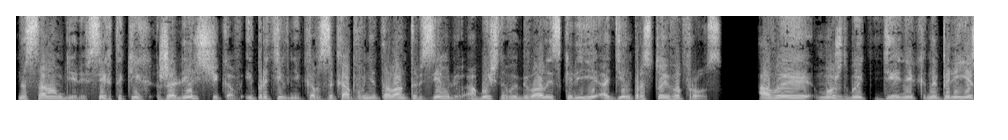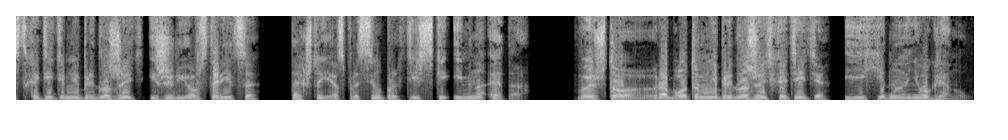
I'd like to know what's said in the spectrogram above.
На самом деле всех таких жалельщиков и противников закапывания таланта в землю обычно выбивал из колеи один простой вопрос. «А вы, может быть, денег на переезд хотите мне предложить и жилье в столице?» Так что я спросил практически именно это. «Вы что, работу мне предложить хотите?» И ехидно на него глянул.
